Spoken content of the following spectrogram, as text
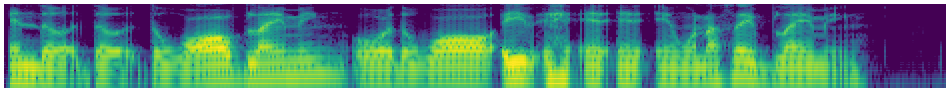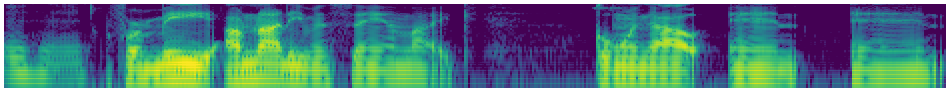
and the the the wall blaming or the wall and, and, and when i say blaming mm-hmm. for me i'm not even saying like going out and and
